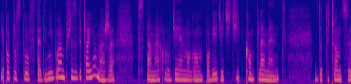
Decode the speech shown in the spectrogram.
Ja po prostu wtedy nie byłam przyzwyczajona, że w Stanach ludzie mogą powiedzieć ci komplement dotyczący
